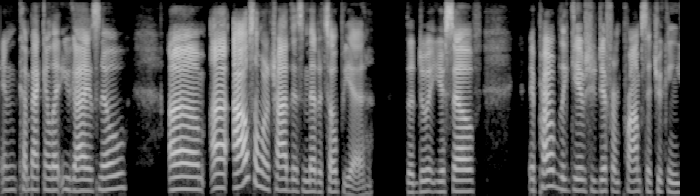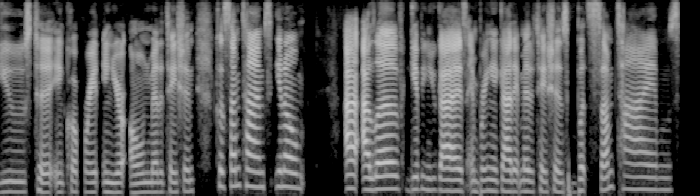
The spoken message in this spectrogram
and come back and let you guys know. Um I, I also want to try this Meditopia, the do it yourself. It probably gives you different prompts that you can use to incorporate in your own meditation cuz sometimes, you know, I, I love giving you guys and bringing guided meditations, but sometimes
